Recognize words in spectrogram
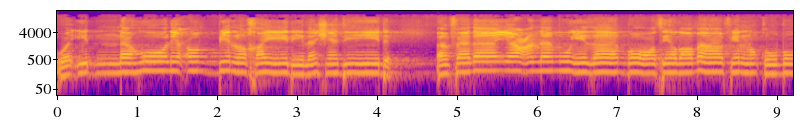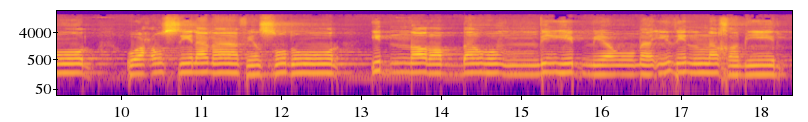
وإنه لحب الخير لشديد أفلا يعلم إذا بعثر ما في القبور وحصل ما في الصدور. إن ربهم بهم يومئذ لخبير.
